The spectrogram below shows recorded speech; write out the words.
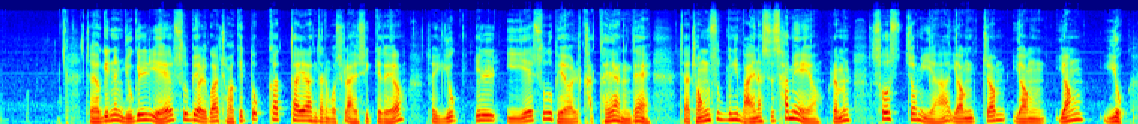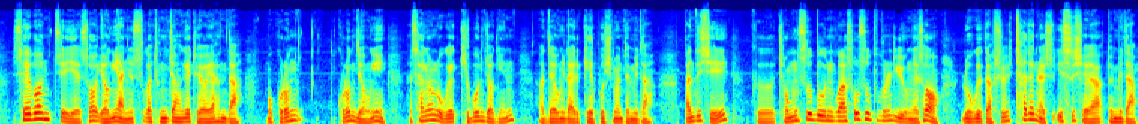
자, 여기는 612의 수배열과 정확히 똑같아야 한다는 것을 알 수 있게 돼요. 그래서 612의 수배열 같아야 하는데 자, 정수분이 마이너스 3이에요. 그러면 소수점 이하 0.006 세 번째에서 0이 아닌 수가 등장하게 되어야 한다. 뭐 그런 그런 내용이 상용 로그의 기본적인 어, 내용이다 이렇게 보시면 됩니다. 반드시 그 정수 부분과 소수 부분을 이용해서 로그의 값을 찾아낼 수 있으셔야 됩니다.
